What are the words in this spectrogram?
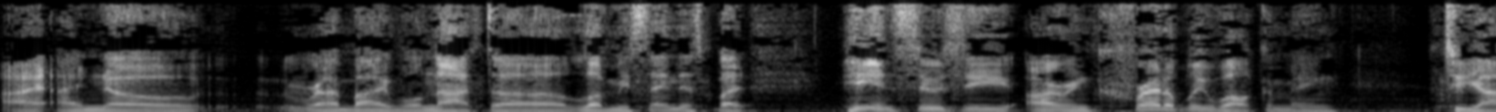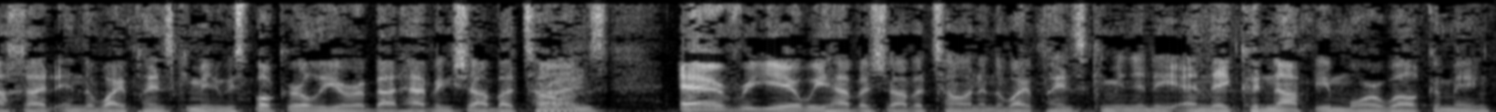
I, I know Rabbi will not uh, love me saying this, but he and Susie are incredibly welcoming to Yachad in the White Plains community. We spoke earlier about having Shabbatons. Every year we have a Shabbaton in the White Plains community, and they could not be more welcoming.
